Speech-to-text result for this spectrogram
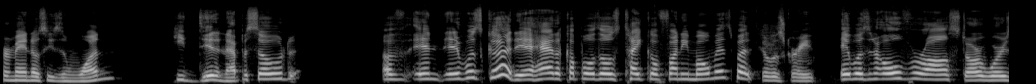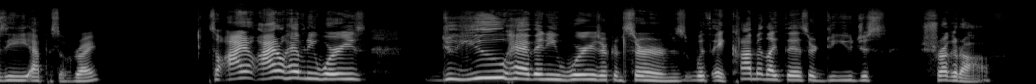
for Mando season one. He did an episode of and it was good. It had a couple of those Taika funny moments, but it was great. It was an overall Star Warsy episode, right? So I don't I don't have any worries. Do you have any worries or concerns with a comment like this, or do you just shrug it off?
